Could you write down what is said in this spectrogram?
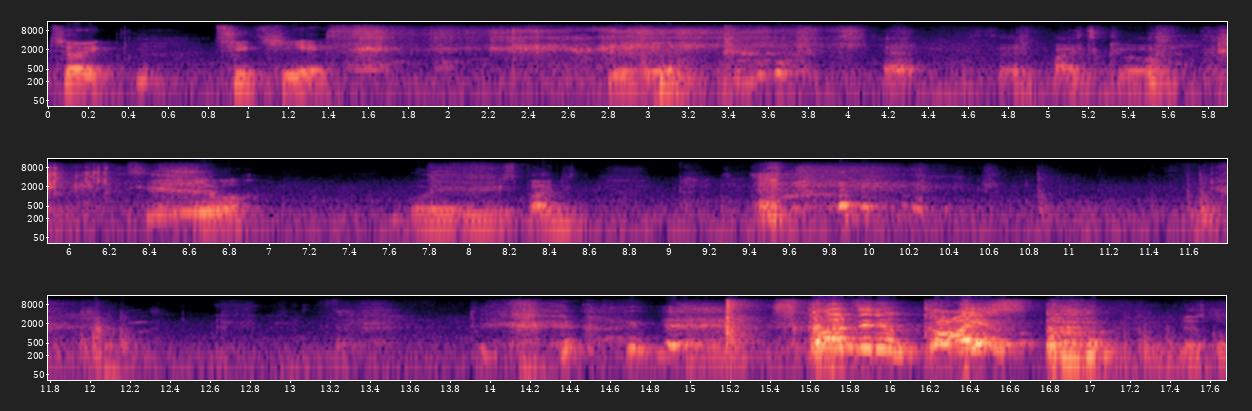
Türk, Türkiye. Said Fight Club. Bu. Boy, you it. Continue guys. Let's go.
